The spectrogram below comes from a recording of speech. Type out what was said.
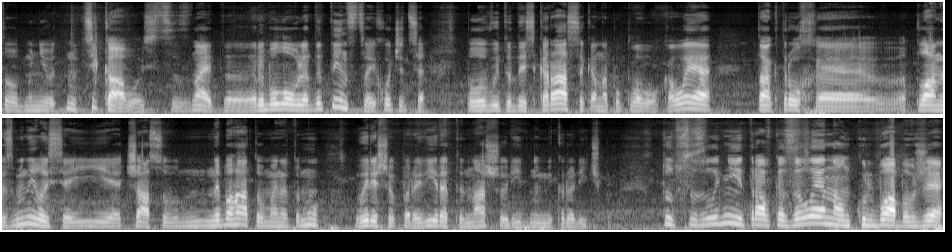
то мені ну, цікаво. Ось, знаєте, риболовля дитинства і хочеться половити десь карасика на поплавок. Але так, трохи е, плани змінилися і часу небагато у мене, тому вирішив перевірити нашу рідну мікрорічку. Тут все зеленіє, травка зелена, он кульбаба вже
